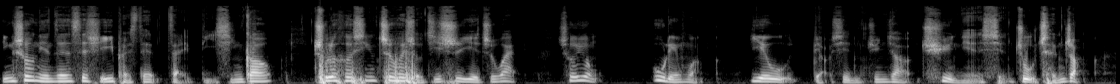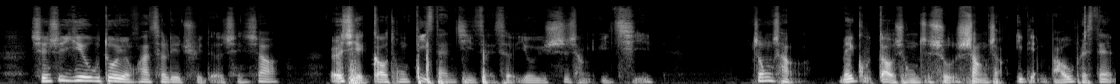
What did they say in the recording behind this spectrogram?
营收年增四十一 percent，在底新高。除了核心智慧手机事业之外，车用、物联网业务表现均较去年显著成长，显示业务多元化策略取得成效。而且高通第三季财测优于市场预期。中场美股道琼指数上涨一点八五 percent，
